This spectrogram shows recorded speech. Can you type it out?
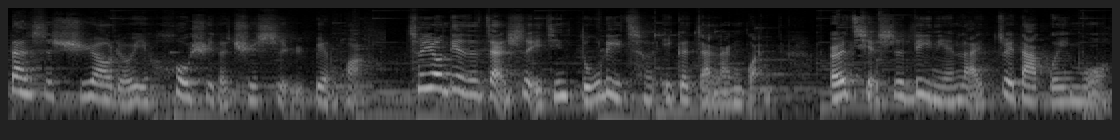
但是需要留意后续的趋势与变化。车用电子展示已经独立成一个展览馆，而且是历年来最大规模，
